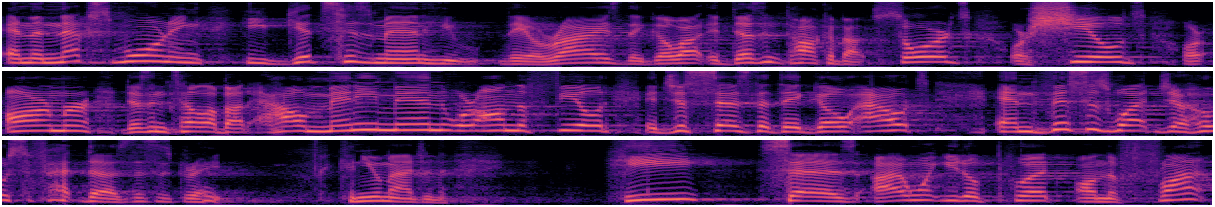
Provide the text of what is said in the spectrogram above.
And the next morning, he gets his men. He, they arise, they go out. It doesn't talk about swords or shields or armor. It doesn't tell about how many men were on the field. It just says that they go out. And this is what Jehoshaphat does. This is great. Can you imagine? He says, I want you to put on the front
